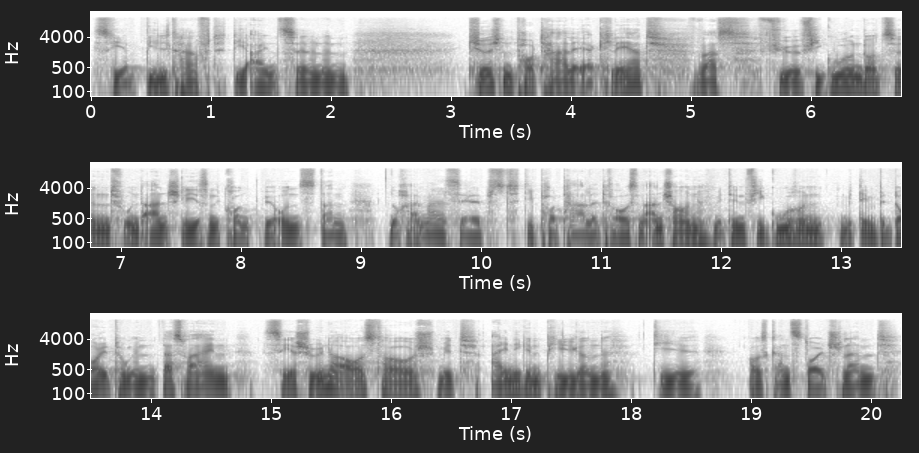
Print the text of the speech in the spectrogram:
sehr bildhaft die einzelnen Kirchenportale erklärt, was für Figuren dort sind und anschließend konnten wir uns dann noch einmal selbst die Portale draußen anschauen mit den Figuren, mit den Bedeutungen. Das war ein sehr schöner Austausch mit einigen Pilgern, die aus ganz Deutschland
